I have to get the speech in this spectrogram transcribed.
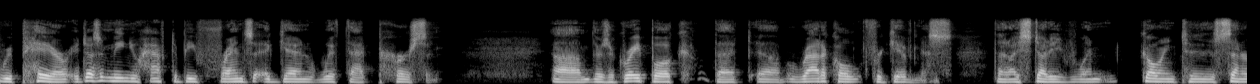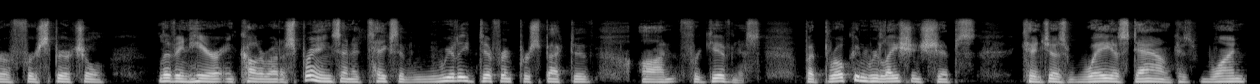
repair, it doesn't mean you have to be friends again with that person. Um, there's a great book that uh, Radical Forgiveness that I studied when going to the Center for Spiritual Living here in Colorado Springs, and it takes a really different perspective on forgiveness. But broken relationships can just weigh us down because one,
